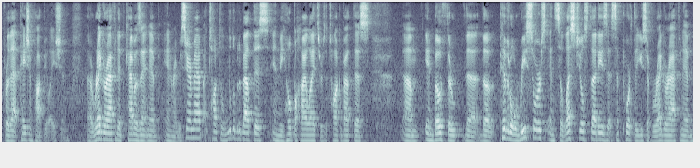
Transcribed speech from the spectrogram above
for that patient population. Uh, regorafenib, cabozantinib, and ramucirumab. I talked a little bit about this in the HOPA highlights. There's a talk about this um, in both the, the, the, pivotal RESORCE and celestial studies that support the use of regorafenib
